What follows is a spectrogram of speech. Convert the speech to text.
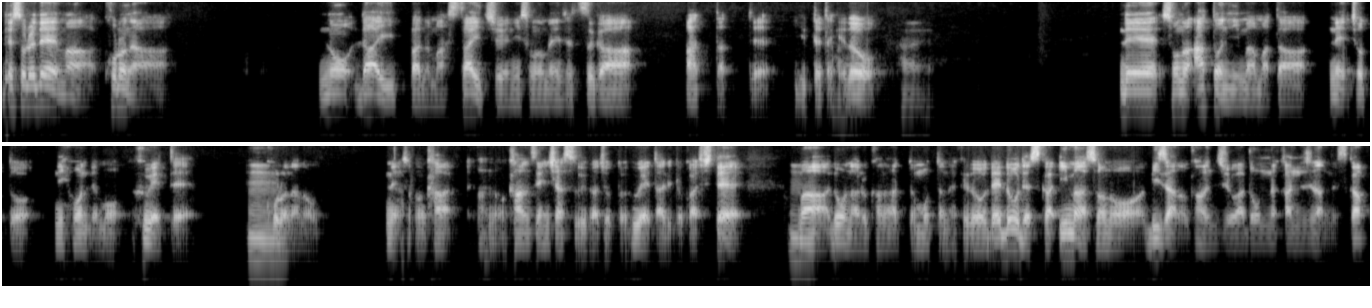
でそれでまあコロナの第一波の真っ最中にその面接があったって言ってたけど、はい。でその後に今またねちょっと日本でも増えてうん。コロナの,、ね、そのかあの感染者数がちょっと増えたりとかして、うん。まあどうなるかなって思ったんだけどでどうですか？今そのビザの感じはどんな感じなんですか？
